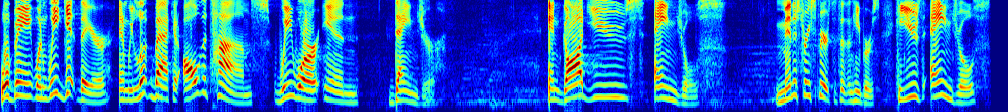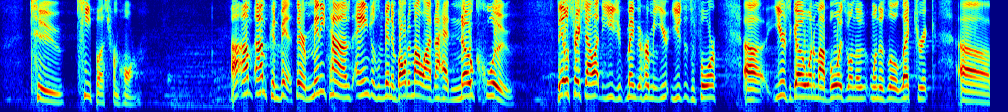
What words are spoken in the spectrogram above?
will be when we get there and we look back at all the times we were in danger. And God used angels, ministering spirits, it says in Hebrews. He used angels to keep us from harm. I'm, I'm convinced there are many times angels have been involved in my life and I had no clue. The illustration I like to use, you've maybe heard me use this before. Uh, years ago, one of my boys, one of those, one of those little electric uh,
